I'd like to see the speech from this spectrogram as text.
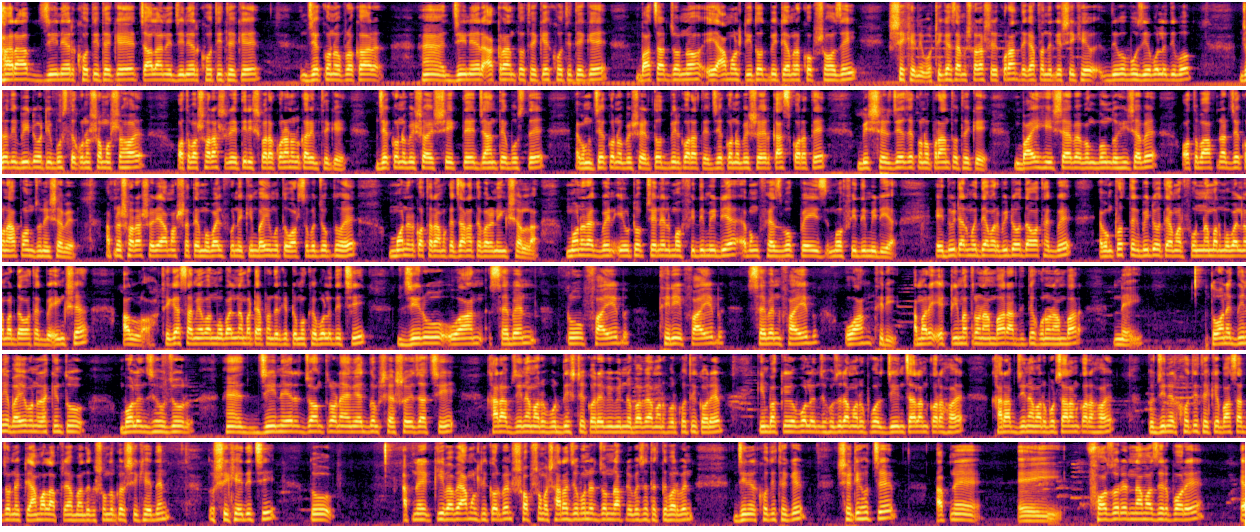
খারাপ জিনের ক্ষতি থেকে, চালানি জিনের ক্ষতি থেকে যে কোনো প্রকার হ্যাঁ জিনের আক্রান্ত থেকে, ক্ষতি থেকে বাঁচার জন্য এই আমলটি, তদবিরটি আমরা খুব সহজেই শিখে নেব। ঠিক আছে, আমি সরাসরি কোরআন থেকে আপনাদেরকে শিখে দিব, বুঝিয়ে বলে দিব। যদি ভিডিওটি বুঝতে কোনো সমস্যা হয়, অথবা সরাসরি এই তিরিশ পারা কোরআনুল কারিম থেকে যে কোনো বিষয় শিখতে, জানতে, বুঝতে এবং যে কোনো বিষয়ের তদবির করাতে, যে কোনো বিষয়ের কাজ করাতে বিশ্বের যে যে কোনো প্রান্ত থেকে ভাই হিসাবে এবং বন্ধু হিসাবে অথবা আপনার যে কোনো আপনজন হিসাবে আপনার সরাসরি আমার সাথে মোবাইল ফোনে কিংবা এই মতো হোয়াটসঅ্যাপে যুক্ত হয়ে মনের কথাটা আমাকে জানাতে পারেন ইনশাল্লাহ মনে রাখবেন ইউটিউব চ্যানেল মফিদি মিডিয়া এবং ফেসবুক পেজ মফিদি মিডিয়া এই দুইটার মধ্যে আমার ভিডিও দেওয়া থাকবে এবং প্রত্যেক ভিডিওতে আমার ফোন নাম্বার মোবাইল নাম্বার দেওয়া থাকবে ইনশা আল্লাহ। ঠিক আছে, আমি আমার মোবাইল নাম্বারটা আপনাদেরকে একটু মুখে বলে দিচ্ছি। Zero one seven two five three five seven five one three. আমার এই একটি মাত্র নাম্বার আর দ্বিতীয় কোনো নাম্বার নেই। তো অনেক দিনই ভাই বোনেরা কিন্তু বলেন যে, হুজুর হ্যাঁ জিনের যন্ত্রণায় আমি একদম শেষ হয়ে যাচ্ছি। খারাপ জিন আমার উপর দৃষ্টি করে, বিভিন্নভাবে আমার উপর ক্ষতি করে। কিংবা কেউ বলেন যে, হুজুর, আমার উপর জিন চালান করা হয়। খারাপ জিন আমার উপর চালান করা হয়। তো জিনের ক্ষতি থেকে বাঁচার জন্য একটি আমল আপনি আপনাদেরকে সুন্দর করে শিখিয়ে দেন। তো শিখিয়ে দিচ্ছি। তো আপনি কীভাবে আমলটি করবেন? সব সময় সারা জীবনের জন্য আপনি বেঁচে থাকতে পারবেন জিনের ক্ষতি থেকে। সেটি হচ্ছে আপনি এই ফজরের নামাজের পরে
